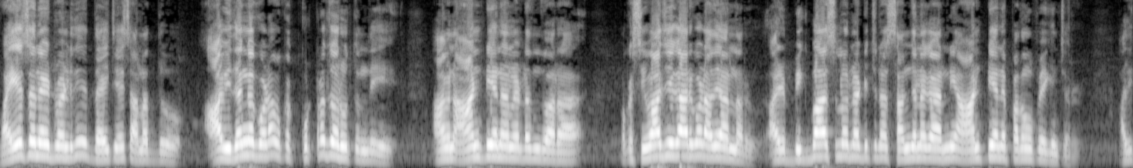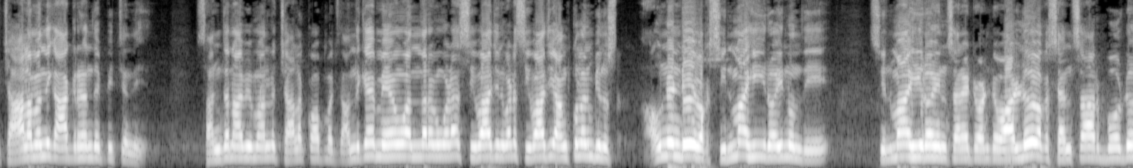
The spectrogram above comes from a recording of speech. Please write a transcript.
వయసు అనేటువంటిది దయచేసి అనద్దు. ఆ విధంగా కూడా ఒక కుట్ర జరుగుతుంది. ఆమెను ఆంటీ అని అనడం ద్వారా ఒక శివాజీ గారు కూడా అదే అన్నారు. ఆయన బిగ్ బాస్లో నటించిన సంజన గారిని ఆంటీ అనే పదం ఉపయోగించారు. అది చాలామందికి ఆగ్రహం తెప్పించింది. సంజన అభిమానులు చాలా కోపం వచ్చింది. అందుకే మేము అందరం కూడా శివాజీని కూడా శివాజీ అంకుల్ అని పిలుస్తాం అవునండి. ఒక సినిమా హీరోయిన్ ఉంది. సినిమా హీరోయిన్స్ అనేటువంటి వాళ్ళు ఒక సెన్సార్ బోర్డు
